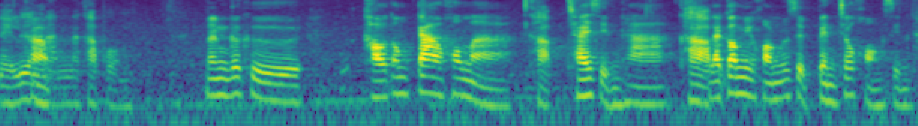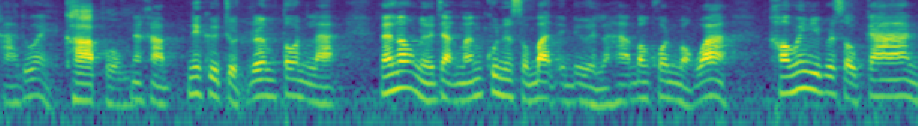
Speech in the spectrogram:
ในเรื่องครับ นั้นนะครับผม นั่นก็คือเขาต้องก้าวเข้ามาครับใช้สินค้า ครับ แล้วก็มีความรู้สึกเป็นเจ้าของสินค้าด้วยครับผม นะครับนี่คือจุดเริ่มต้นละและนอกเหนือจากนั้นคุณสมบัติอื่นๆล่ะฮะบางคนบอกว่าเขาไม่มีประสบการณ์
